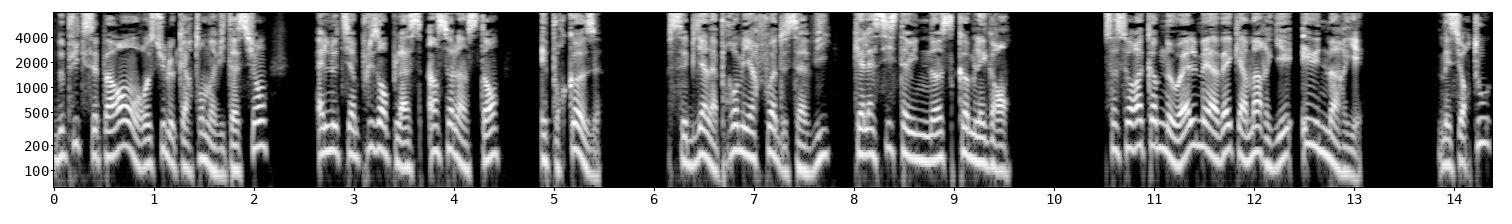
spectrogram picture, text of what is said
Depuis que ses parents ont reçu le carton d'invitation, elle ne tient plus en place un seul instant, et pour cause. C'est bien la première fois de sa vie qu'elle assiste à une noce comme les grands ça sera comme Noël mais avec un marié et une mariée. Mais surtout,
